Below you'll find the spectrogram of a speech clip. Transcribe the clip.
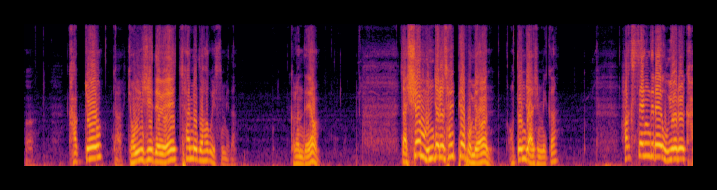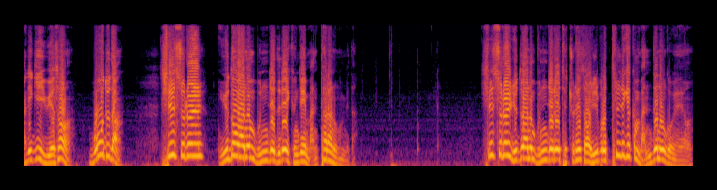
어, 각종 자, 경시대회에 참여도 하고 있습니다 그런데요. 자 시험 문제를 살펴보면 어떤지 아십니까? 학생들의 우열을 가리기 위해서 모두 다 실수를 유도하는 문제들이 굉장히 많다라는 겁니다. 실수를 유도하는 문제를 제출해서 일부러 틀리게끔 만드는 거예요.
